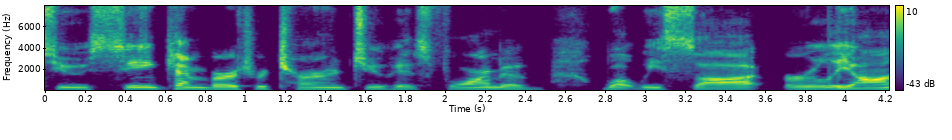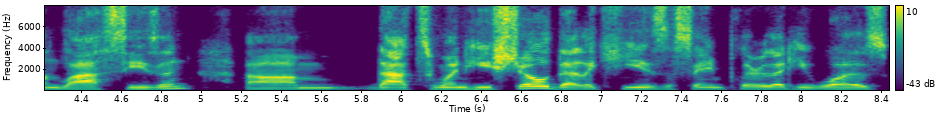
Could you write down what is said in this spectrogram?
to seeing Khem Birch return to his form of what we saw early on last season. Um, that's when he showed that like he is the same player that he was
